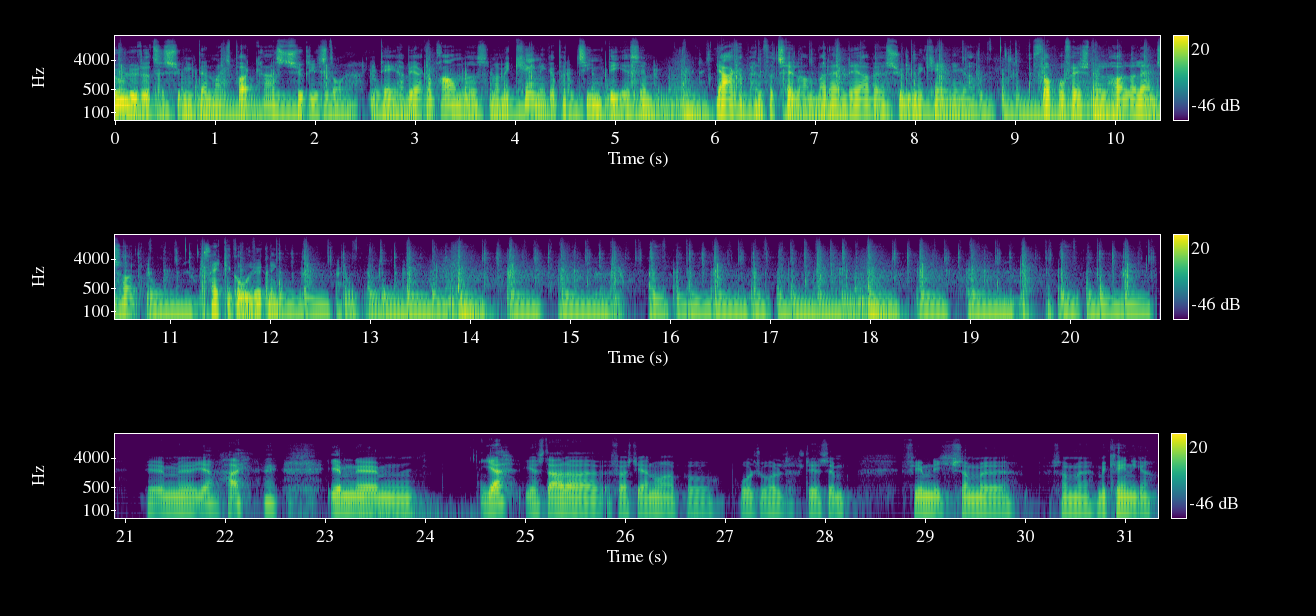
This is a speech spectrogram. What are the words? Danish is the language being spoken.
Du lytter til Cykel Danmarks podcast Cykelhistorier. I dag har vi Jakob Ravn med, som er mekaniker på Team DSM. Jakob han fortæller om, hvordan det er at være cykelmekaniker for professionelle hold og landshold. Rigtig god lytning. Øhm, øh, ja, hej. Jamen, øhm, ja, jeg starter 1. januar på World DSM Firmenich som, øh, som øh, mekaniker.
